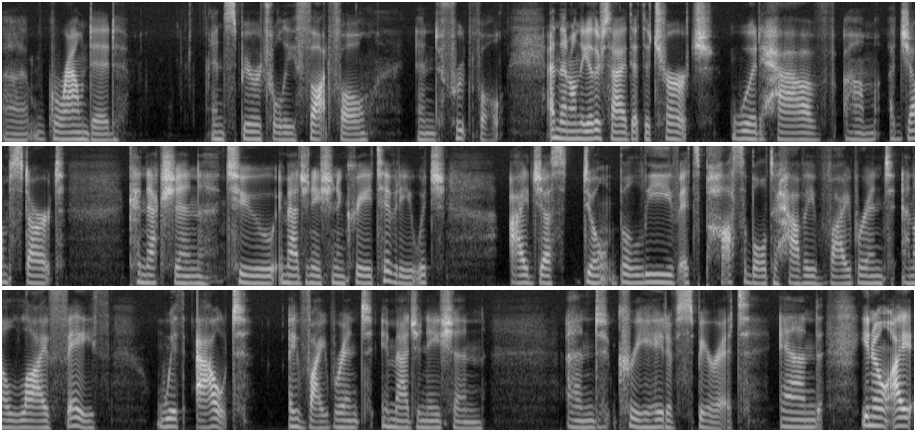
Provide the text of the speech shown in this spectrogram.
uh, grounded and spiritually thoughtful and fruitful. And then on the other side, that the church would have um, a jumpstart connection to imagination and creativity, which I just don't believe it's possible to have a vibrant and alive faith without a vibrant imagination and creative spirit. And you know, I,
